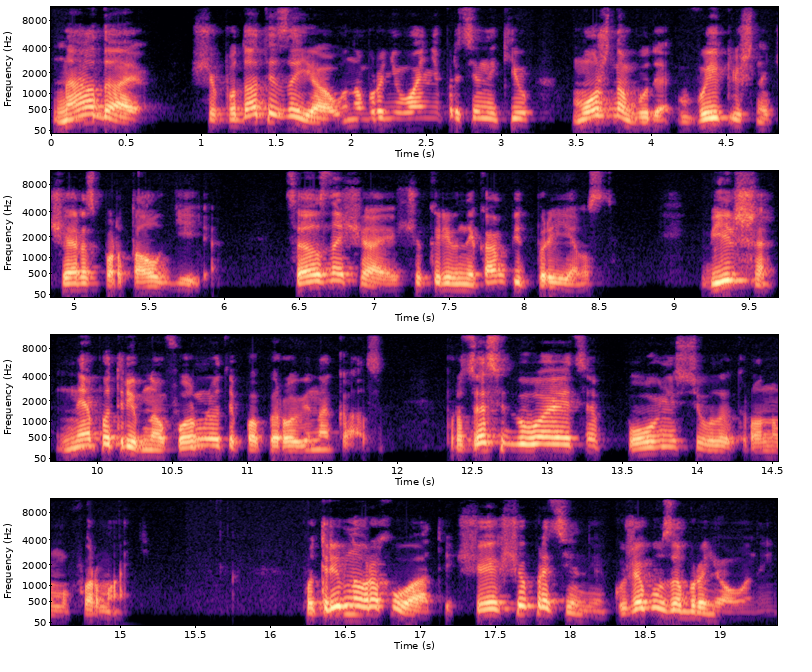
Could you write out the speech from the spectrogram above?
Нагадаю, що подати заяву на бронювання працівників можна буде виключно через портал Дія. Це означає, що керівникам підприємств більше не потрібно оформлювати паперові накази. Процес відбувається повністю в електронному форматі. Потрібно врахувати, що якщо працівник уже був заброньований,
